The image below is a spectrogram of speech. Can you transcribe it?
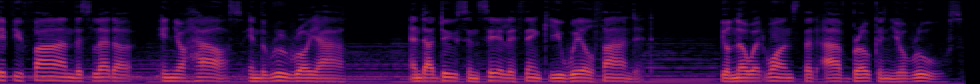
if you find this letter in your house in the Rue Royale, and I do sincerely think you will find it, you'll know at once that I've broken your rules.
